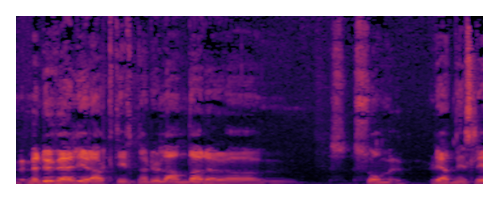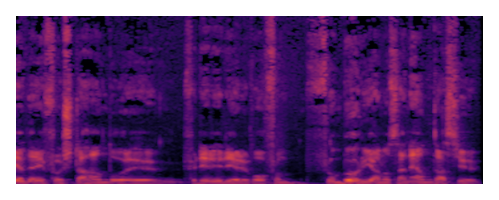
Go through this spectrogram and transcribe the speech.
Men du väljer aktivt när du landar där som räddningsledare i första hand då, eh, för det är det du var från, från början och sen ändras ju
